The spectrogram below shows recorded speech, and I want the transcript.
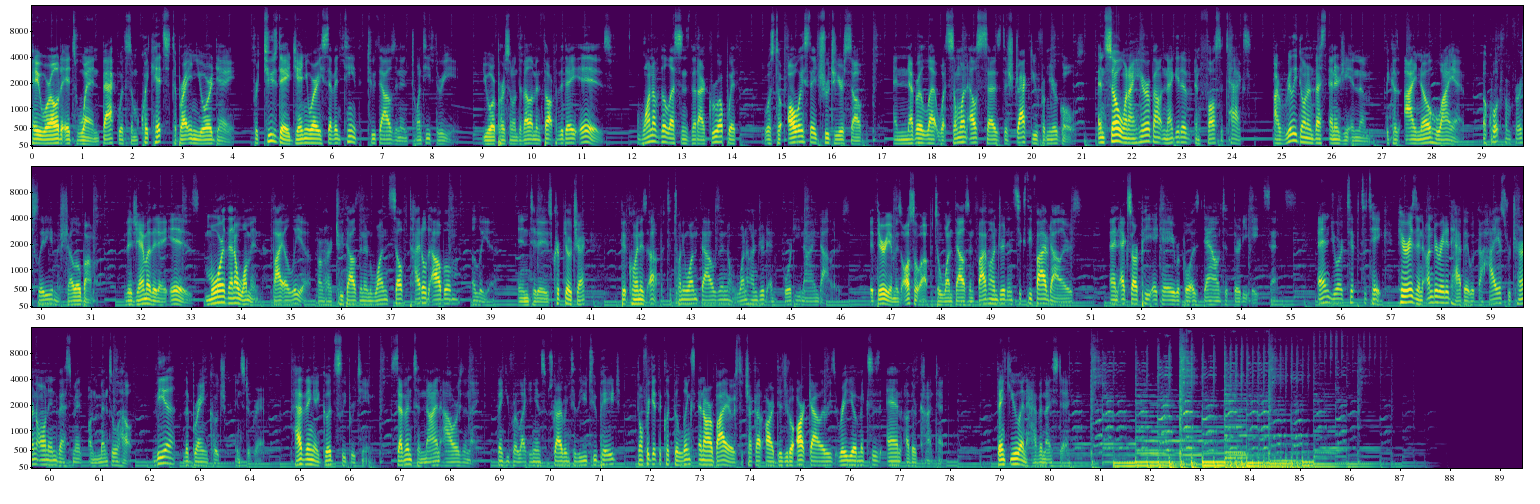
Hey world, it's Wen, back with some quick hits to brighten your day. For Tuesday, January 17th, 2023. Your personal development thought for the day is One of the lessons that I grew up with was to always stay true to yourself and never let what someone else says distract you from your goals. And so when I hear about negative and false attacks, I really don't invest energy in them because I know who I am. A quote from First Lady Michelle Obama. The jam of the day is More Than a Woman by Aaliyah from her 2001 self titled album Aaliyah. In today's crypto check, Bitcoin is up to $21,149. Ethereum is also up to $1,565, and XRP aka Ripple is down to 38 cents. And your tip to take here is an underrated habit with the highest return on investment on mental health via the Brain Coach Instagram. Having a good sleep routine, 7 to 9 hours a night. Thank you for liking and subscribing to the YouTube page. Don't forget to click the links in our bios to check out our digital art galleries, radio mixes, and other content. Thank you and have a nice day.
